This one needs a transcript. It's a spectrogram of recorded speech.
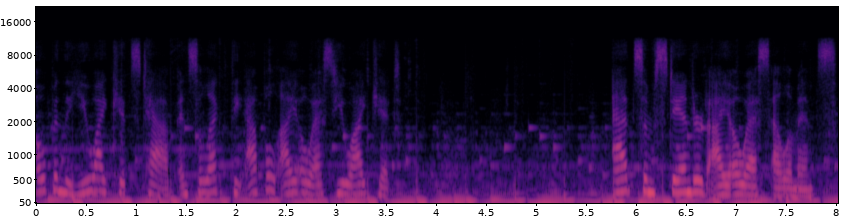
Open the UI Kits tab and select the Apple iOS UI Kit. Add some standard iOS elements.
